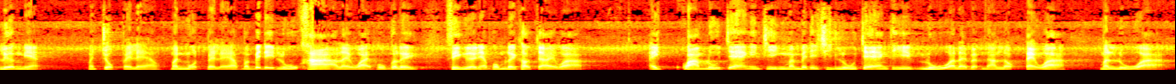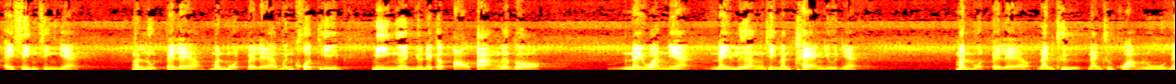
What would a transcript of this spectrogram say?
เรื่องเนี้ย มันจบไปแล้ว มันหมดไปแล้ว มันไม่ได้รู้คาอะไรไว้ ผมก็เลยสิ่งเหล่านี้ผมเลยเข้าใจว่าไอ้ความรู้แจ้งจริง ๆ มันไม่ได้ชินรู้แจ้งที่รู้อะไรแบบนั้นหรอก แต่ว่ามันรู้ว่าไอ้สิ่งสิ่งเนี้ยมันหลุดไปแล้ว มันหมดไปแล้ว เหมือนคนที่มีเงินอยู่ในกระเป๋าตังค์แล้วก็ในวันเนี้ยในเรื่องที่มันแทงอยู่เนี้ยมันหมดไปแล้ว นั่นคือนั่นคือความรู้ใน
